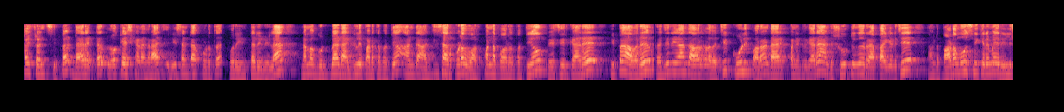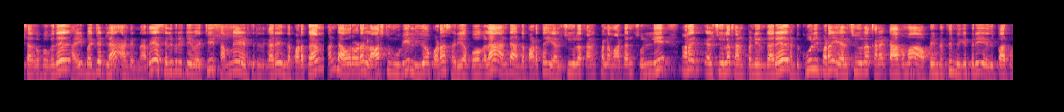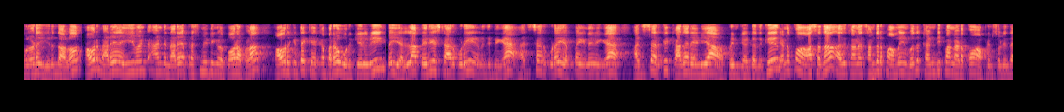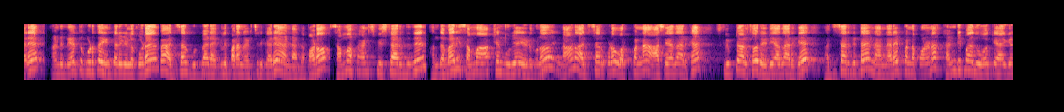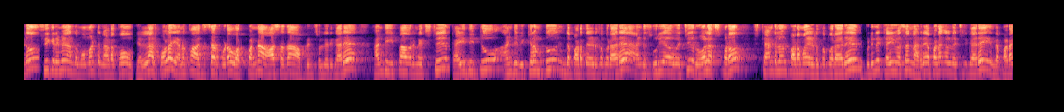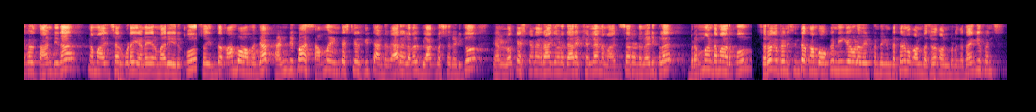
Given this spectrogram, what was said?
High friends இப்போ director Lokesh Kanagaraj ரீசெண்டாக கொடுத்த ஒரு இன்டர்வியூவில் நம்ம குட் பேட் அக்லி படத்தை பற்றியும் அண்ட் அஜி சார் கூட ஒர்க் பண்ண போகிறத பற்றியும் பேசியிருக்காரு. இப்போ அவர் ரஜினிகாந்த் அவர்களை வச்சு கூலி படம் டைரக்ட் பண்ணிட்டு இருக்காரு அண்ட் ஷூட்டிங்கும் ரேப் ஆகிடுச்சு. அண்ட் படமும் சீக்கிரமே ரிலீஸ் ஆக போகுது. ஹை பட்ஜெட்டில் அண்ட் நிறைய செலிபிரிட்டி வச்சு செம்மையாக எடுத்துட்டு இருக்காரு இந்த படத்தை. அண்ட் அவரோட லாஸ்ட் மூவி லியோ படம் சரியாக போகலை. அண்ட் அந்த படத்தை எல்சியூவில் கனெக்ட் பண்ண மாட்டேன்னு சொல்லி ஆனால் எல்சியூவில் கனெக்ட் பண்ணியிருந்தாரு. அண்ட் கூலி படம் எல்சியூவில் கனெக்ட் ஆகுமா அப்படின்றது மிகப்பெரிய எதிர்பார்ப்புகளோட இருந்தாலும் அவர் நிறைய ஈவெண்ட் அண்ட் நிறைய பிரஸ் மீட்டிங்ல போறப்பலாம் அவர்கிட்ட கேட்கப்படுற ஒரு கேள்வி இப்போ எல்லா பெரிய ஸ்டார் கூடயும் இணைஞ்சிட்டீங்க. அஜித் சார் கூட எப்போ இணைவீங்க? அஜித் சாருக்கு கதை ரெடியா அப்படின்னு கேட்டதுக்கு எனக்கும் ஆசை தான். அதுக்கான சந்தர்ப்பம் அமையும் போது கண்டிப்பா நடக்கும் அப்படின்னு சொல்லியிருந்தாரு. அண்ட் நேத்து கொடுத்த இன்டர்வியூல கூட இப்போ Ajith sir good bad ugly படம் நடிச்சிருக்காரு. அண்ட் அந்த படம் செம்ம ஃபேன்ஸ் பிஸ்டா இருந்தது. அந்த மாதிரி செம்ம ஆக்ஷன் மூவியா எடுக்கணும். நானும் அஜித் சார் கூட ஒர்க் பண்ண ஆசையா தான் இருக்கேன். ஸ்கிரிப்ட் ஆல்சோ ரெடியா தான் இருக்கு. அஜித் சார் கிட்ட நான் நரேட் பண்ண போனேன்னா கண்டிப்பா அது ஓகே ஆகிடும். சீக்கிரம் அந்த மொமெண்ட் நடக்கும். எல்லார் போல எனக்கும் அஜித் சார் கூட ஒர்க் பண்ண ஆசை தான் அப்படின்னு சொல்லியிருக்காரு. அண்ட் இப்போ அவர் next Kaithi two and Vikram two இந்த படத்தை எடுக்க போறாரு. அண்ட் சூர்யாவை வச்சு ரோலக்ஸ் படம் ஸ்டாண்டலோன் படமா எடுக்க போறாரு. இப்படின்னு கைவசம் நிறைய படங்கள் வச்சிருக்காரு. இந்த படங்கள் தாண்டி தான் நம்ம அஜித் சார் கூட இணையிற மாதிரி இருக்கும். ஸோ இந்த காம்போ அமைஞ்சா கண்டிப்பா செம்ம இண்டஸ்ட்ரியல் ஹிட் அண்ட் வேற லெவல் பிளாக் பஸ்டர் அடிக்கும். ஏன்னா லோகேஷ் கனகராஜோட டைரக்ஷன்ல நம்ம அஜித் சாரோட நடிப்புல பிரம்மாண்டமா இருக்கும். சரோக ஃப்ரெண்ட்ஸ் இந்த காம்போவுக்கு நீங்க எவ்வளவு வெயிட் பண்றீங்கன்றத நம்ம கான்பஸ்ல கவுண்ட் பண்ணுங்க. Thank you friends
